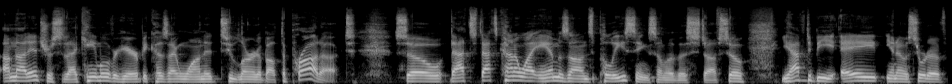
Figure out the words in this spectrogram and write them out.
I'm not interested. I came over here because I wanted to learn about the product. So that's that's kind of why Amazon's policing some of this stuff. So you have to be a you know sort of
